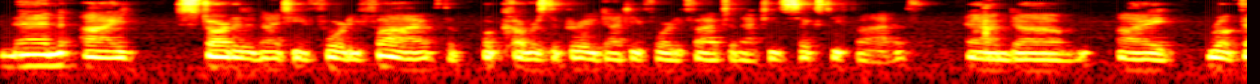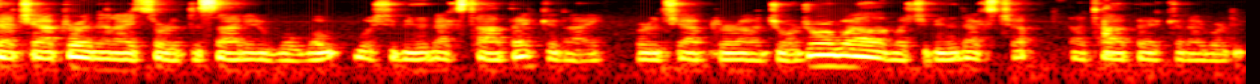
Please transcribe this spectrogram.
And then I started in 1945. The book covers the period 1945 to 1965, and um, I wrote that chapter, and then I sort of decided, well, what, what should be the next topic, and I wrote a chapter on George Orwell and what should be the next uh, topic, and I wrote a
